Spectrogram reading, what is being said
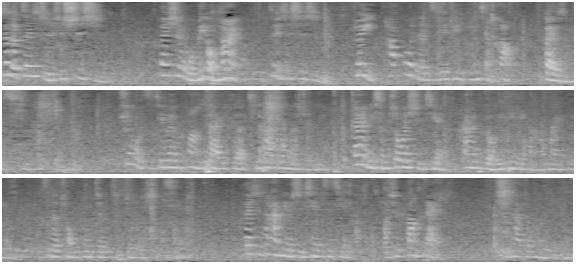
这个增值是事实，但是我没有卖，这也是事实，所以它不能直接去影响到本期损益，所以我直接会放在一个其他综合损益。当然，你什么时候会实现？当然有一天你把它卖掉。这个重复增值就会实现，但是它还没有实现之前，我是放在其他综合损益。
